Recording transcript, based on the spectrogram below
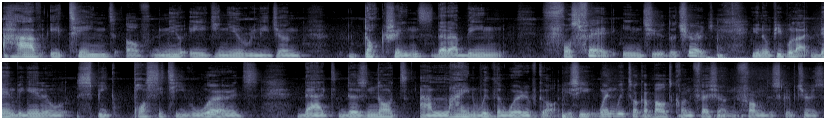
have a taint of new age, new religion doctrines that are being force fed into the church. You know, people are then begin to speak positive words that does not align with the word of God. You see, when we talk about confession from the scriptures,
